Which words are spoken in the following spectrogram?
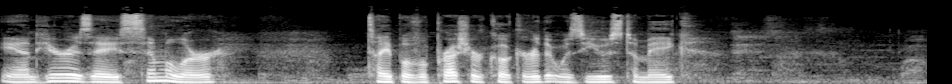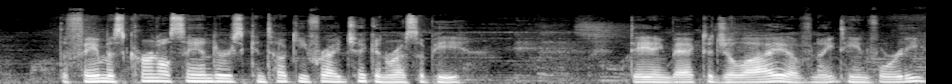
And here is a similar type of a pressure cooker that was used to make the famous Colonel Sanders Kentucky Fried Chicken recipe dating back to July of 1940.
